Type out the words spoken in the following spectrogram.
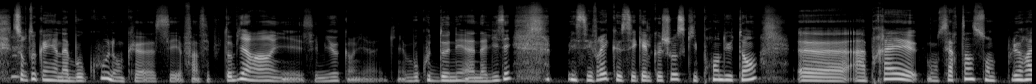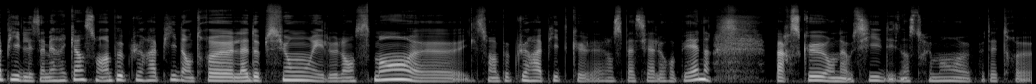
surtout quand il y en a beaucoup. Donc euh, c'est, enfin, c'est plutôt bien, hein, c'est mieux quand il y, a, il y, a, beaucoup de données à analyser. Mais c'est vrai que c'est quelque chose qui prend du temps. Euh, après, bon, certains sont plus rapides. Les Américains sont un peu plus rapides entre l'adoption et le lancement. ils sont un peu plus rapides que l'Agence spatiale européenne parce qu'on a aussi des instruments peut-être euh,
